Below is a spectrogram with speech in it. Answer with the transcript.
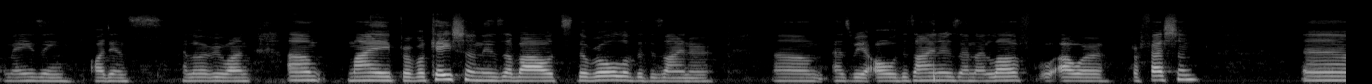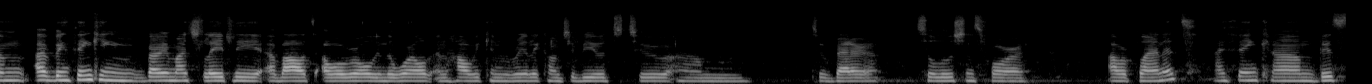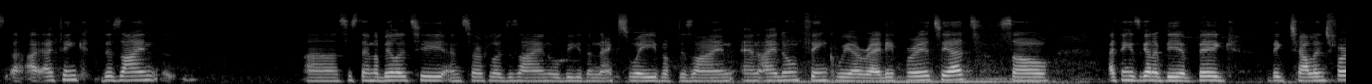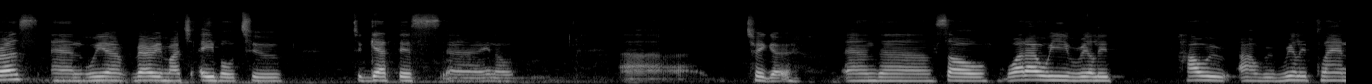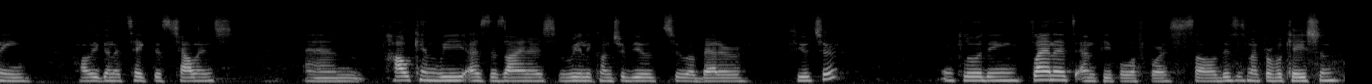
Amazing audience. Hello, everyone. Um, my provocation is about the role of the designer. Um, as we are all designers, and I love our profession um, I've been thinking very much lately about our role in the world and how we can really contribute to um, to better solutions for our planet. I think um, this. I, I, think design, uh, sustainability, and circular design will be the next wave of design, and I don't think we are ready for it yet. So, I think it's going to be a big big challenge for us, and we are very much able to to get this, uh, you know, uh, trigger. And uh, so, what are we really? How are we really planning? How are we going to take this challenge? And how can we, as designers, really contribute to a better future? including planet and people, of course. So this is my provocation.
